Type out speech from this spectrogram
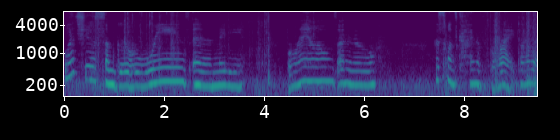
let's use some greens and maybe browns. I don't know. This one's kind of bright. Do I have a...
